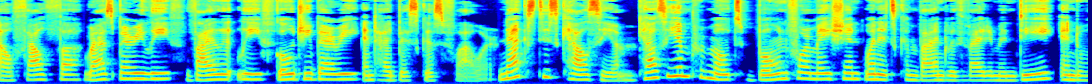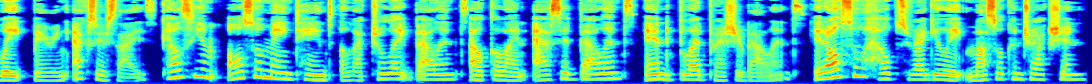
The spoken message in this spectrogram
alfalfa, raspberry leaf, violet leaf, goji berry, and hibiscus flower. Next is calcium. Calcium promotes bone formation when it's combined with vitamin D and weight bearing exercise. Calcium also maintains electrolyte balance, alkaline acid balance, and blood pressure balance. It also helps regulate muscle contraction,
